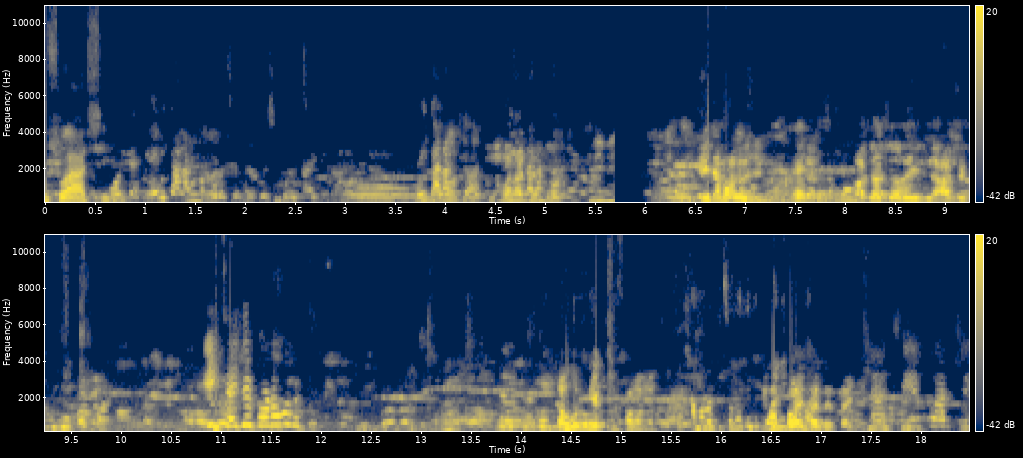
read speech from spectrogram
দুশো আশি। এইটা ভালো জিনিস। এই সাইজের বড় হবে তো? একটু সামান্য সামান্য ছোট কিন্তু কিন্তু quality ছয়। সাতের সাইজ হ্যাঁ সে তো আছে।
